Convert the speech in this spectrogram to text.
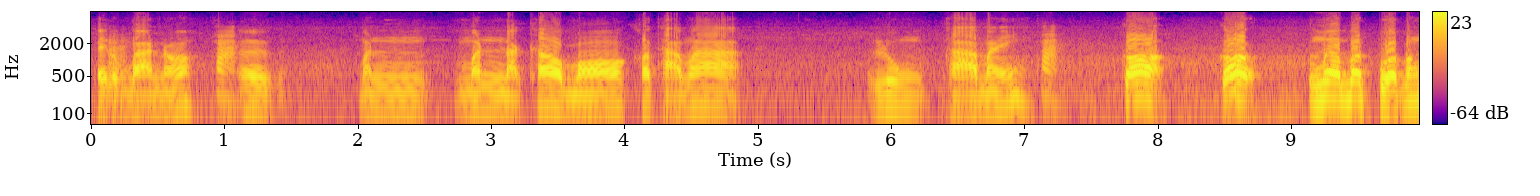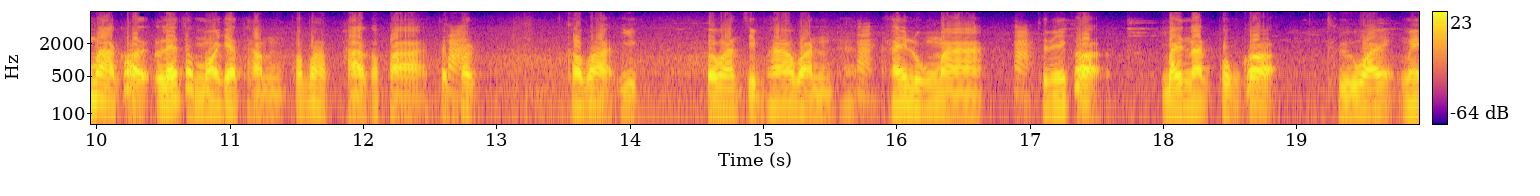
ไปโรงพยาบาลเนาะค่ะ เออ มันมันหนักเข้าหมอเขาถามว่า ลุงผ่าไหม ค่ะ ก็ก็เมื่อมันปวดมากๆ ก็แล้วแต่หมอจะทำเพราะว่าผ่าก็ผ่าแต่ค่ะ ก็เขาว่าอีก ประมาณสิบห้าวันค่ะให้ลุงมา ค่ะทีนี้ก็ใบนัดผมก็ถือไว้ไม่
